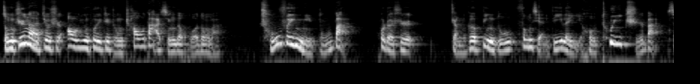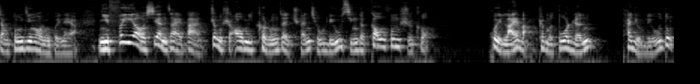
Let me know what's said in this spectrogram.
总之呢，就是奥运会这种超大型的活动啊，除非你不办，或者是整个病毒风险低了以后推迟办，像东京奥运会那样，你非要现在办，正是奥密克戎在全球流行的高峰时刻，会来往这么多人。它有流动，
